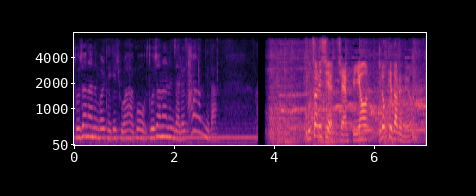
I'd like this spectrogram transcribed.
도전하는 걸 되게 좋아하고 도전하는 자를 사랑합니다. 소찬희 씨의 챔피언 이렇게 다르네요.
